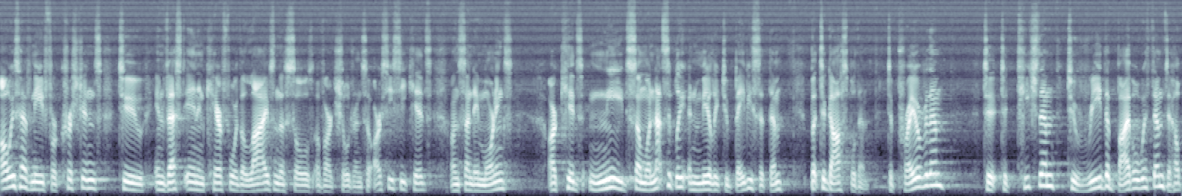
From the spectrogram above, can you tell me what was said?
always have need for Christians to invest in and care for the lives and the souls of our children. So, RCC kids on Sunday mornings, our kids need someone not simply and merely to babysit them, but to gospel them, to pray over them, to, to teach them, to read the Bible with them, to help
